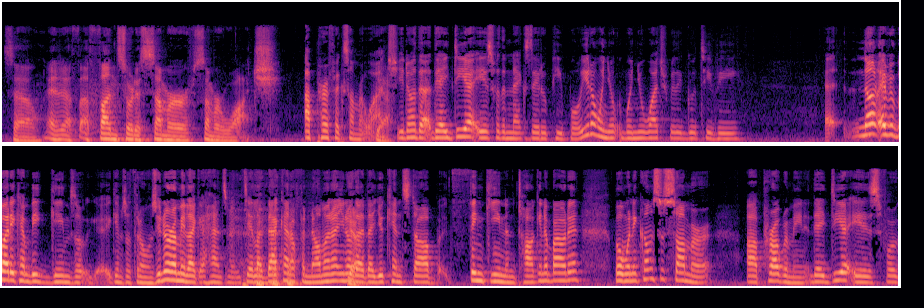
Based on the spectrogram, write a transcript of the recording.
So and a, a fun sort of summer summer watch. A perfect summer watch. You know, the the idea is for the next day to people. You know, when you when you watch really good TV. Not everybody can be Games of Games of Thrones. You know what I mean, like a Handmaid's, like that kind of phenomena. You know Yeah. that, that you can't stop thinking and talking about it. But when it comes to summer uh, programming, the idea is for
